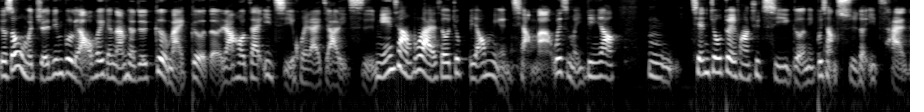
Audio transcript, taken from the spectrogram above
有时候我们决定不了，会跟男朋友就是各买各的，然后再一起回来家里吃。勉强不来的时候，就不要勉强嘛。为什么一定要嗯迁就对方去吃一个你不想吃的一餐？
